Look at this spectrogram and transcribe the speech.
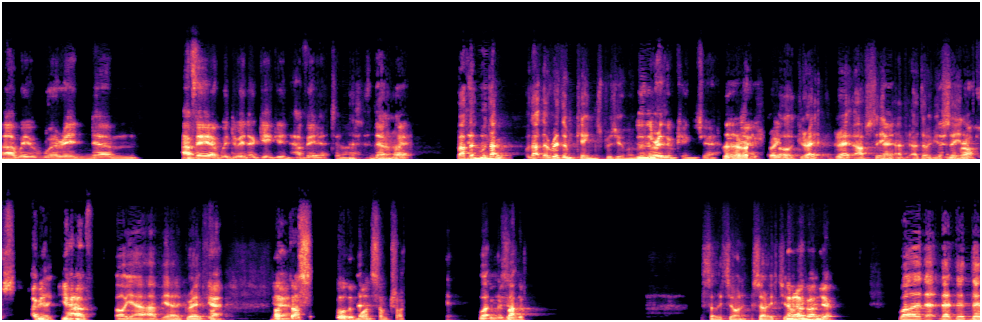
uh, we, we're in um, Jávea. We're doing a gig in Jávea tonight." And then Alright. we're But that, was, that, was that the Rhythm Kings, presumably? the Rhythm Kings, yeah. Ah, yeah. right, right. Oh, great, great. I've seen it. Then- I've- I don't know if you've Then seen it. Ross. Have you, you have? Oh, yeah, I have. Yeah, great fun. Yeah. Oh, Yeah. That's more than once. I'm trying. What, It was but- the- Sorry, Tony. Sorry, No, John. no, go on, Jack. Well, they, they, they,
